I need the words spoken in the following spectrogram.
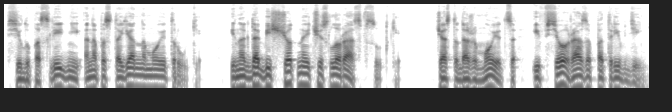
В силу последней она постоянно моет руки, иногда бесчетное число раз в сутки, часто даже моется и все раза по три в день.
